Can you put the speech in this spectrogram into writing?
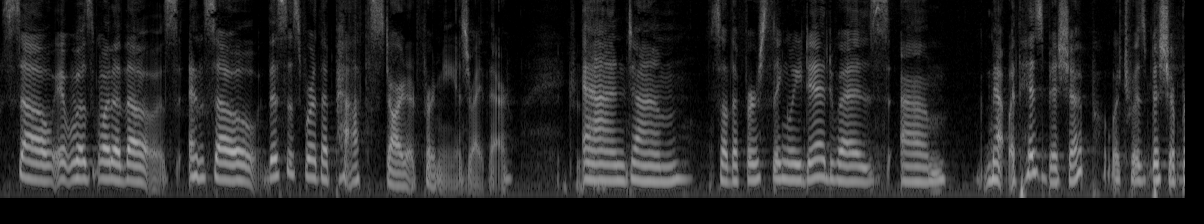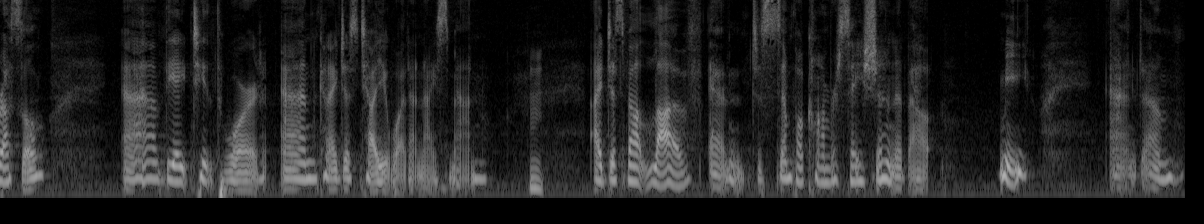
So it was one of those. And so this is where the path started for me, is right there. Interesting. And um, so the first thing we did was um, met with his bishop, which was Bishop Russell of the 18th Ward. And can I just tell you what a nice man? I just felt love and just simple conversation about me. And um,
